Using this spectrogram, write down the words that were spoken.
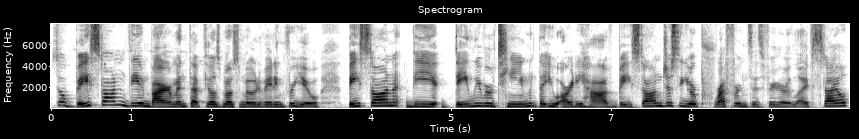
So, based on the environment that feels most motivating for you, based on the daily routine that you already have, based on just your preferences for your lifestyle,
